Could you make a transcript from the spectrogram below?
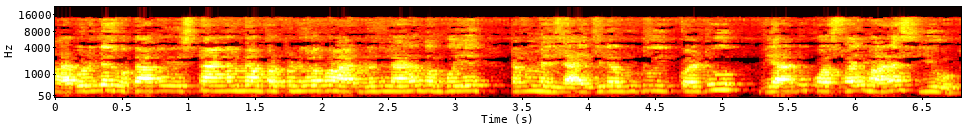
हाइपोटेनस होता है तो इस ट्रायंगल में हम परपेंडिकुलर पर हाइपोटेनस लाएँगे तो हमको ये टर्म मिल जाएगी W two equal to V R two cos five minus U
